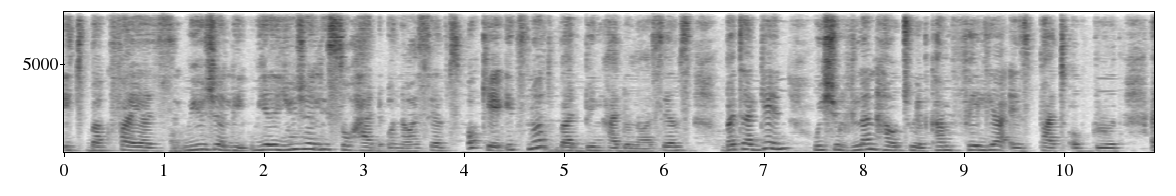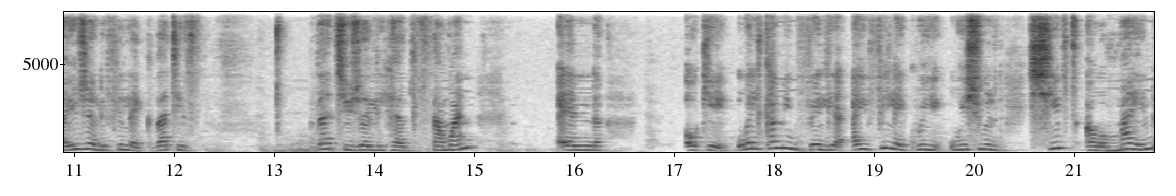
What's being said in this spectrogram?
it backfires. We usually we are usually so hard on ourselves. Okay it's not bad being hard on ourselves but again we should learn how to welcome failure as part of growth. I usually feel like that is that usually helps someone and okay welcoming failure i feel like we we should shift our mind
